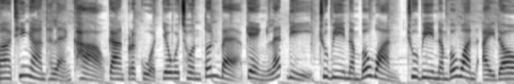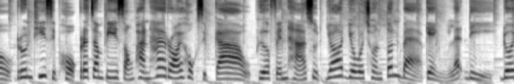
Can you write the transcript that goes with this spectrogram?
มาที่งานแถลงข่าวการประกวดเยาวชนต้นแบบเก่งและดี To be number one To be number one idol รุ่นที่ 16 ประจำปี 2569 เพื่อเฟ้นหาสุดยอดเยาวชนต้นแบบเก่งและดี โดย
